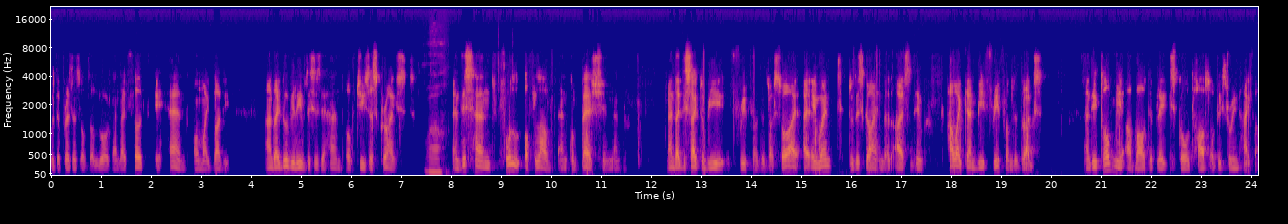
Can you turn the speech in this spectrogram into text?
with the presence of the Lord, and I felt a hand on my body. And I do believe this is the hand of Jesus Christ. Wow. And this hand full of love and compassion and and I decided to be free from the drugs. So I, I went to this guy and I asked him how I can be free from the drugs. And he told me about a place called House of Victory in Haifa.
